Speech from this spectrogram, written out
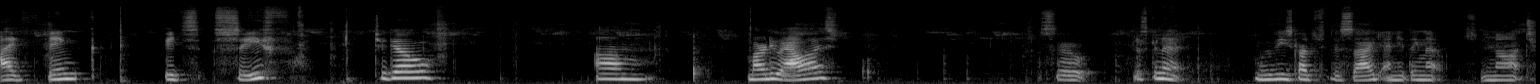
I think it's safe to go um, Mardu allies. So, just gonna move these cards to the side. Anything that's not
